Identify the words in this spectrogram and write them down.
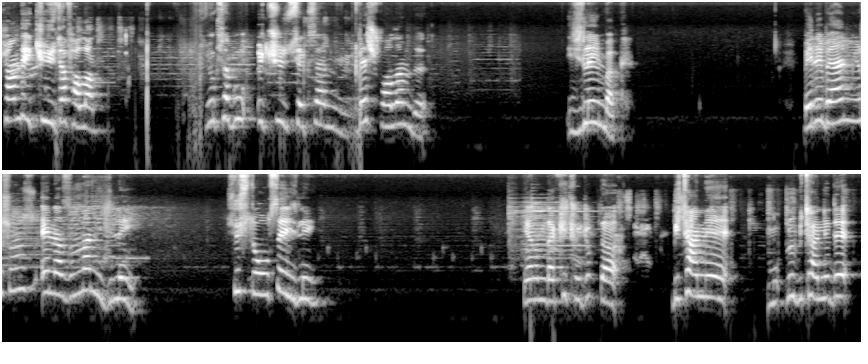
şu anda 200'de falan. Yoksa bu 385 falandı. İzleyin bak. Beni beğenmiyorsunuz en azından izleyin. Süs de olsa izleyin. Yanımdaki çocuk da bir tane mutlu bir tane de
